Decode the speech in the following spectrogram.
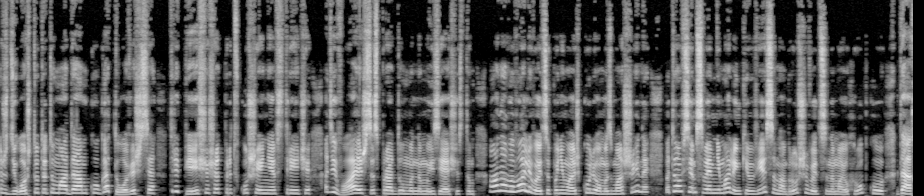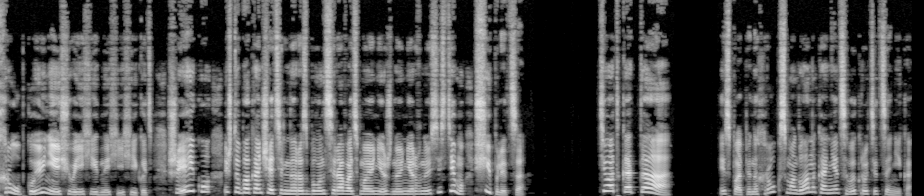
Ждешь тут эту мадамку, готовишься, трепещешь от предвкушения встречи, одеваешься с продуманным изяществом, а она вываливается, понимаешь, кулем из машины, потом всем своим немаленьким весом обрушивается на мою хрупкую, да, хрупкую и нечего ехидно хихикать, шейку, и чтобы окончательно разбалансировать мою нежную нервную систему, щиплется. «Тетка-то!» Из папиных рук смогла, наконец, выкрутиться Ника,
